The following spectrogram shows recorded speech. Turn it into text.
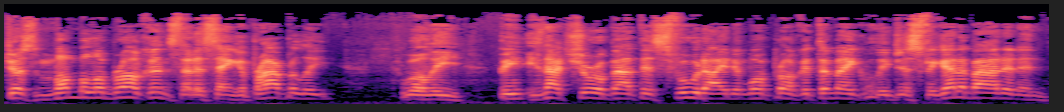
just mumble a bracha instead of saying it properly? Will he be? He's not sure about this food item, what bracha to make. Will he just forget about it and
